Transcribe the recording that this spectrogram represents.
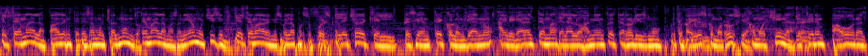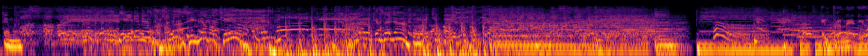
el tema de la paz le interesa mucho al mundo. El tema de la Amazonía muchísimo. Y el tema de Venezuela, por supuesto. El hecho de que el presidente colombiano agregara el tema del alojamiento de terrorismo, porque países como Rusia, como China, le tienen pavor al tema. Silvia, ¿por qué? Claro, ¿qué hace allá? Promedio,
